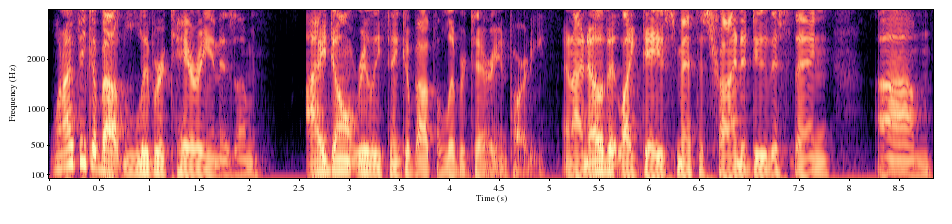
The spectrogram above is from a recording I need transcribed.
when I think about libertarianism, I don't really think about the Libertarian Party. And I know that like Dave Smith is trying to do this thing, um,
